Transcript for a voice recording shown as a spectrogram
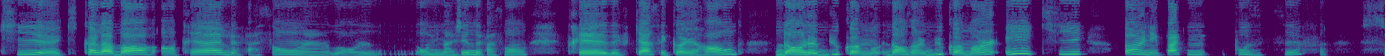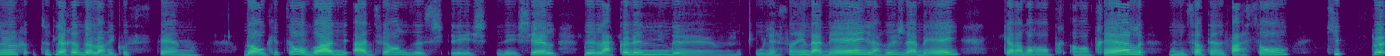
qui, qui, collaborent entre elles de façon, bon, on imagine de façon très efficace et cohérente dans, le but dans un but commun et qui a un impact positif sur tout le reste de leur écosystème. Donc, tu on va à, différentes échelles de la colonie de, ou le sein d'abeilles, la ruche d'abeilles, collaborent entre, entre elles d'une certaine façon, qui peut,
